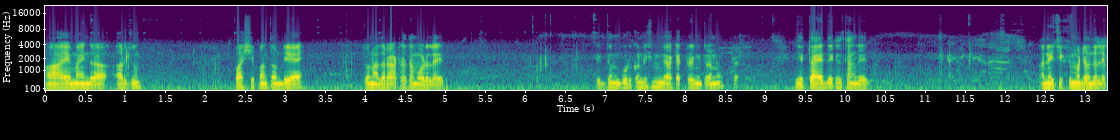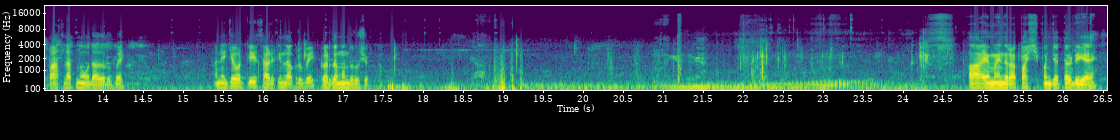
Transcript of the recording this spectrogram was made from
हा आहे महिंद्रा अर्जुन. पाचशे पंचावन्न डी आहे. दोन हजार अठराचा मॉडेल आहे. एकदम गुड कंडिशनमध्ये हा ट्रॅक्टर मित्रांनो. हे टायर देखील चांगले आहेत. आणि याची किंमत ठेवून झाली पाच लाख नव्वद हजार रुपये. आणि याच्यावरती साडेतीन लाख रुपये कर्ज मंजूर होऊ शकतं. हा आहे महिंद्रा पाचशे पंच्याहत्तर डी आहे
